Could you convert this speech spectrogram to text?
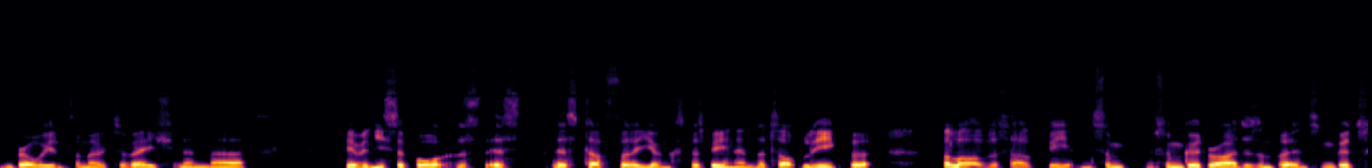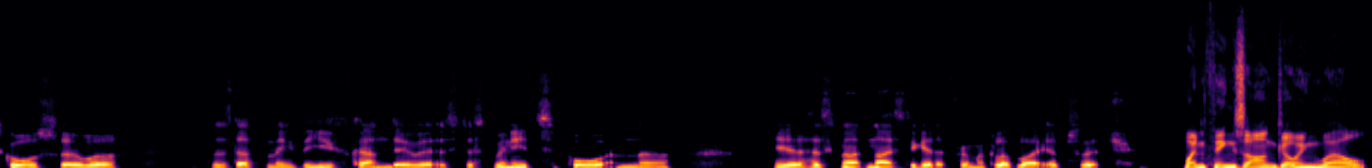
brilliant for motivation and. Uh, giving you support. It's, it's, it's tough for youngsters being in the top league, but a lot of us have beaten some some good riders and put in some good scores. So uh, there's definitely the youth can do it. It's just we need support, and uh, yeah, it's not nice to get it from a club like Ipswich. When things aren't going well,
